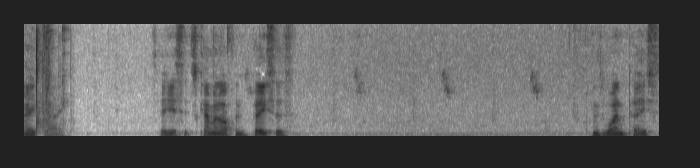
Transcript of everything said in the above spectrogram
Okay. So yes, it's coming off in pieces. There's one piece.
